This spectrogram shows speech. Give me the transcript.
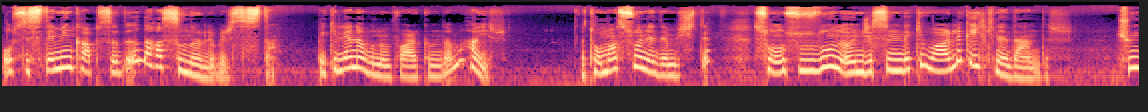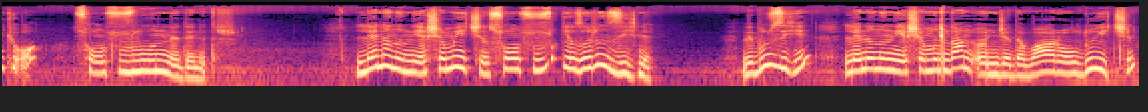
o sistemin kapsadığı daha sınırlı bir sistem. Peki Lena bunun farkında mı? Hayır. Tomasso ne demişti? Sonsuzluğun öncesindeki varlık ilk nedendir. Çünkü o sonsuzluğun nedenidir. Lena'nın yaşamı için sonsuzluk yazarın zihni. Ve bu zihin Lena'nın yaşamından önce de var olduğu için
